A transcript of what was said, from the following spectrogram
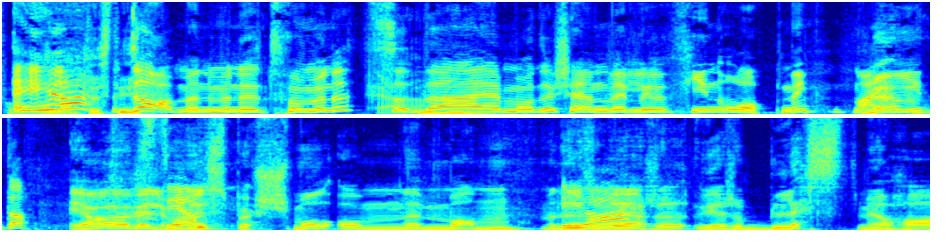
på ja, nattestid. damen minutt for minutt. Der må det skje en veldig fin åpning. Nei Men da. jeg har veldig Stian? mange spørsmål om den mannen. Men det er så, Ja. vi, er så, vi er så blest med å ha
